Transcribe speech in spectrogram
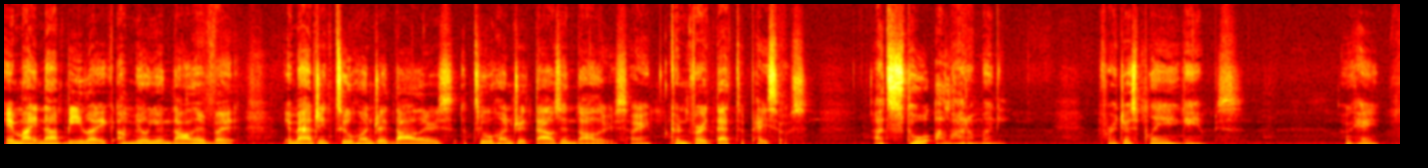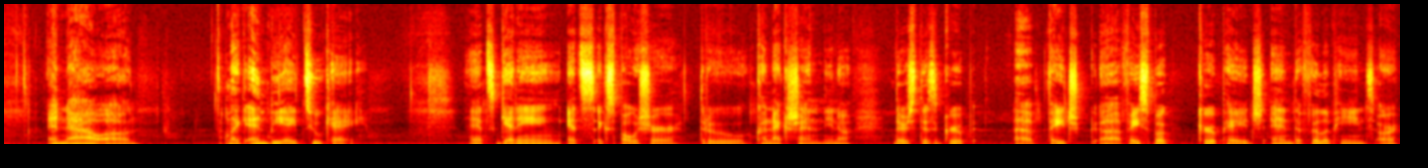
it might not be like a million dollar, but imagine two hundred dollars, two hundred thousand dollars, right? Convert that to pesos. That's still a lot of money for just playing games. Okay, and now uh, like NBA Two K, it's getting its exposure through connection. You know, there's this group, uh, page, uh, Facebook group page in the Philippines or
